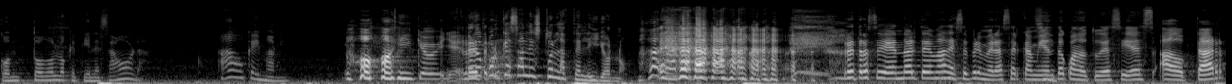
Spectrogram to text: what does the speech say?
con todo lo que tienes ahora. Ah, ok, mami. Ay, qué belleza. Pero ¿por qué sales tú en la tele y yo no? Retrocediendo al tema de ese primer acercamiento, Sí. cuando tú decides adoptar,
